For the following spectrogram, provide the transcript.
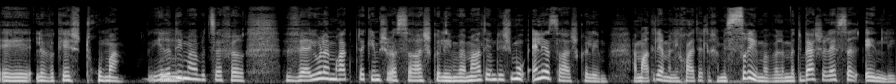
אה, לבקש תרומה. ילדים מהבית ספר והיו להם רק פתקים של עשרה שקלים ואמרתי להם תשמעו אין לי עשרה שקלים אמרתי להם אני יכולה לתת לכם עשרים אבל המטבע של עשר אין לי.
